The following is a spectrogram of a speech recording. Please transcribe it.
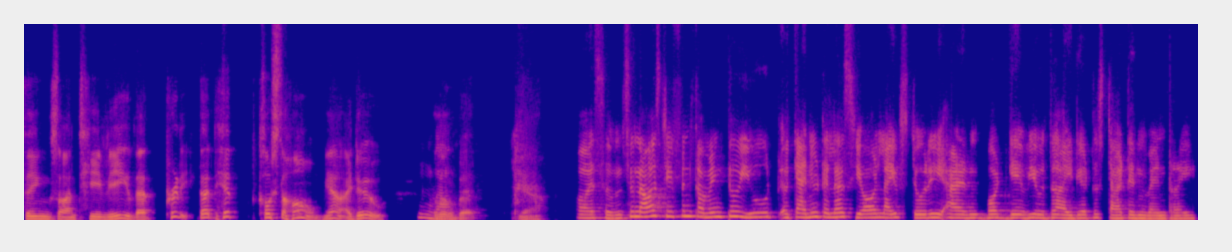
things on tv that pretty that hit close to home. Yeah, I do wow. a little bit. Yeah. Awesome. So now, Stephen, coming to you, uh, can you tell us your life story and what gave you the idea to start InventRight?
